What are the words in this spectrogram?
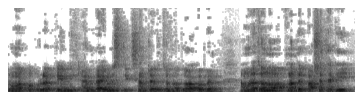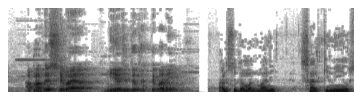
Domar popular clinic and diagnostic সেন্টারের জন্য দোয়া করবেন। আমরা যেন আপনাদের পাশে থাকি, আপনাদের সেবায় নিয়োজিত থাকতে পারি। আনিসুর রহমান মানিক, সালকি নিউজ।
